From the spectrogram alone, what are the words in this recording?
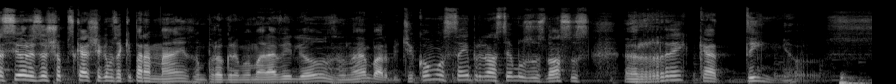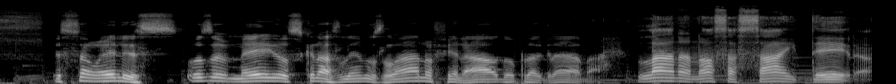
senhoras e senhores do Shopscast, chegamos aqui para mais um programa maravilhoso, né, Barbite? Como sempre, nós temos os nossos recadinhos. E são eles os e-mails que nós lemos lá no final do programa. Lá na nossa saideira.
